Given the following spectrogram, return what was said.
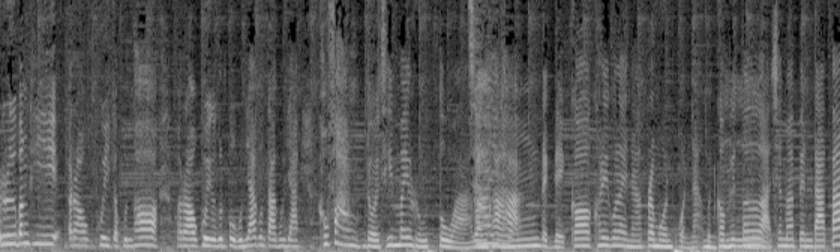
หรือบางทีเราคุยกับคุณพ่อ เราคุยกับคุณปู่คุณย่าคุณตาคุณยายเขาฟังโดยที่ไม่รู้ตัวใช่บางครั้งเด็กๆ ก็เขาเรียกว่าอะไรนะ ประมวลผลนะเหมือนคอมพิวเตอร์อะใช่ไหมเป็น Data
